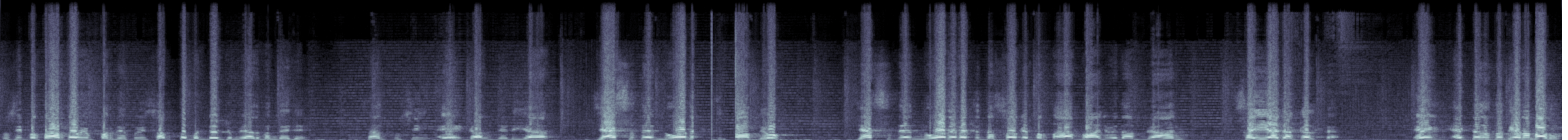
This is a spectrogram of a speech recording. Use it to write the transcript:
ਤੁਸੀਂ ਪ੍ਰਤਾਪ ਤੋਂ ਵੀ ਉੱਪਰ ਜੇ, ਤੁਸੀਂ ਸਭ ਤੋਂ ਵੱਡੇ ਜ਼ਿੰਮੇਵਾਰ ਬੰਦੇ ਜੇ, ਸਰ ਤੁਸੀਂ ਇਹ ਗੱਲ ਜਿਹੜੀ ਆ, ਜੈਸ ਤੇ ਨੋ ਦੇ ਵਿੱਚ ਜਵਾਬ ਦਿਓ। ਜੈਸ ਤੇ ਨੋ ਦੇ ਵਿੱਚ ਦੱਸੋ ਕਿ ਪ੍ਰਤਾਪ ਬਾਜਵੇ ਦਾ ਬਿਆਨ ਸਹੀ ਆ ਜਾਂ ਗਲਤ ਹੈ। ਇਹ ਇੱਧਰ ਉੱਧਰ ਦੀਆਂ ਨਾ ਮਾਰੋ।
